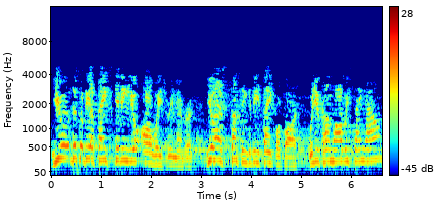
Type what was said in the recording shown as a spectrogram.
You, this will be a Thanksgiving you'll always remember. You'll have something to be thankful for. Will you come while we sing now?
